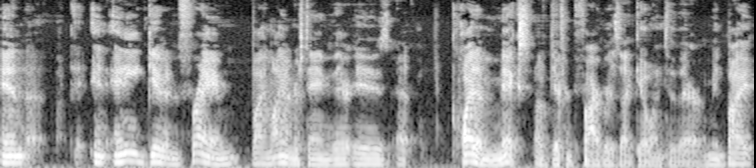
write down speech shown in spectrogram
And uh, in any given frame, by my understanding, there is a, quite a mix of different fibers that go into there. I mean, by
